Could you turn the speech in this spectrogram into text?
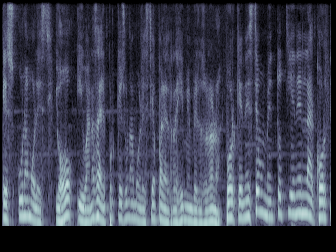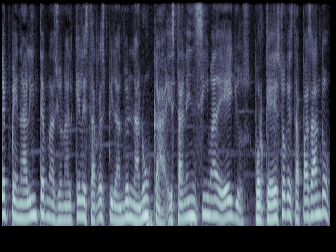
es una molestia. Y ojo, y van a saber por qué es una molestia para el régimen venezolano. Porque en este momento tienen la Corte Penal Internacional que le está respirando en la nuca. Están encima de ellos. Porque esto que está pasando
